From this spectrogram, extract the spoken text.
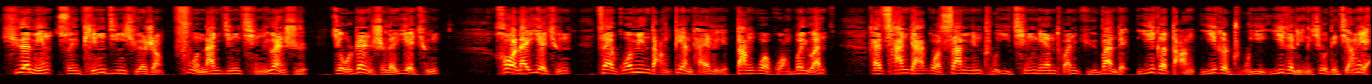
薛明随平津学生赴南京请愿时，就认识了叶群。后来叶群。在国民党电台里当过广播员，还参加过三民主义青年团举办的一个党一个主义一个领袖的讲演，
